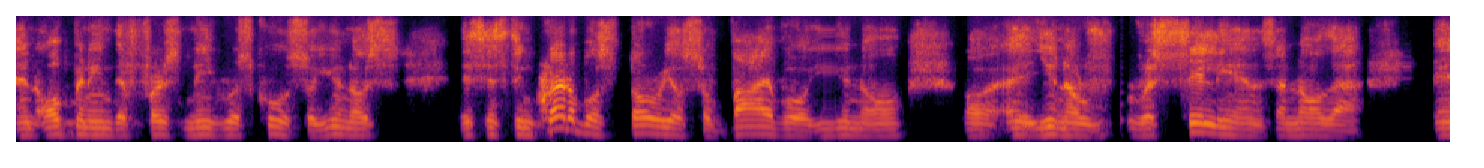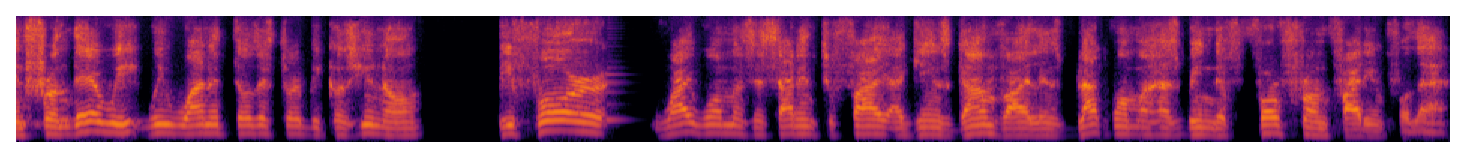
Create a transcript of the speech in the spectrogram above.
and opening the first Negro school. So you know, it's, it's this incredible story of survival. You know, uh, you know, resilience and all that. And from there, we we wanted to tell the story because you know, before white women deciding to fight against gun violence, black woman has been the forefront fighting for that.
